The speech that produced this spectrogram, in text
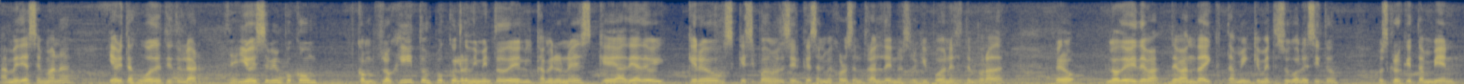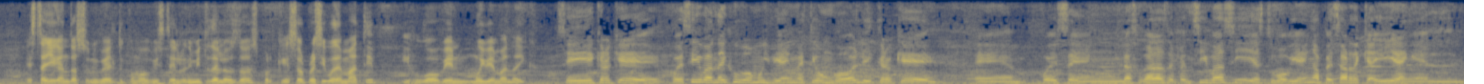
a media semana. Y ahorita jugó de titular. Sí. Y hoy se vio un poco un- como flojito un poco el rendimiento del camerunés, que a día de hoy creo que sí podemos decir que es el mejor central de nuestro equipo en esta temporada. Pero lo de hoy de, Van- de Van Dijk también que mete su golecito, pues creo que también está llegando a su nivel. ¿Tú cómo viste el rendimiento de los dos? Porque sorpresivo de Matip y jugó bien, muy bien Van Dijk. Sí, creo que, pues sí, Van Dijk jugó muy bien, metió un gol y creo que, eh, pues en las jugadas defensivas sí estuvo bien, a pesar de que ahí en el,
